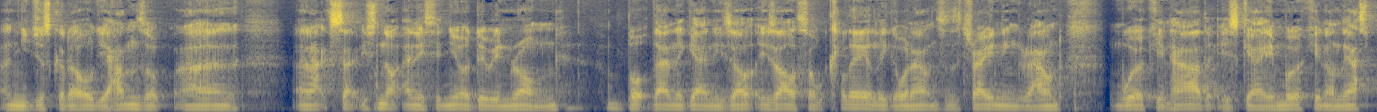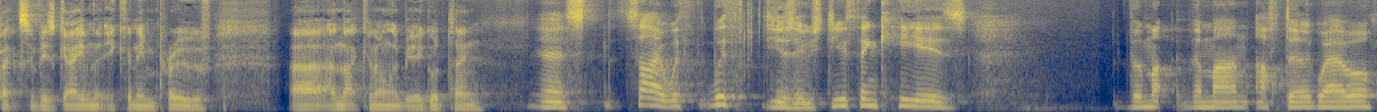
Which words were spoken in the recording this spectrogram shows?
And you just got to hold your hands up uh, and accept it's not anything you're doing wrong. But then again, he's, he's also clearly going out into the training ground and working hard at his game, working on the aspects of his game that he can improve. Uh, and that can only be a good thing. Yes, Si, with with Jesus, do you think he is the the man after Aguero,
